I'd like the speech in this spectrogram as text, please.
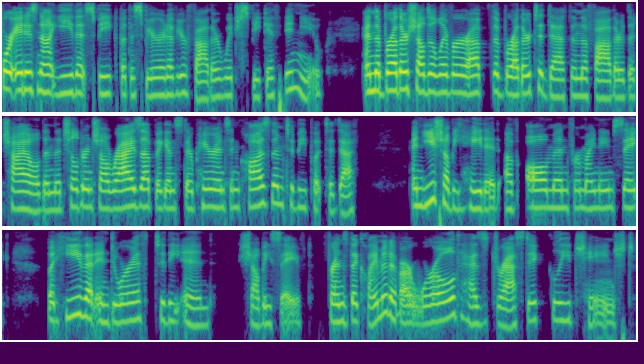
For it is not ye that speak, but the Spirit of your Father which speaketh in you. And the brother shall deliver up the brother to death, and the father the child, and the children shall rise up against their parents and cause them to be put to death. And ye shall be hated of all men for my name's sake, but he that endureth to the end shall be saved. Friends, the climate of our world has drastically changed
